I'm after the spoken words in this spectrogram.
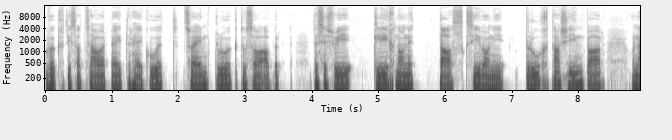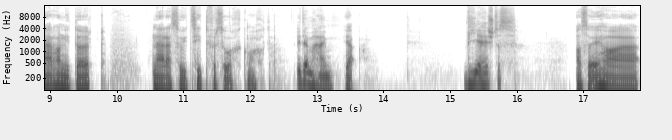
Wirklich, die Sozialarbeiter haben gut zu ihm geschaut und so, aber das war wie gleich noch nicht das, gewesen, was ich gebraucht habe, scheinbar. Und dann habe ich dort einen Suizidversuch gemacht. In dem Heim? Ja. Wie hast du das? Also ich habe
